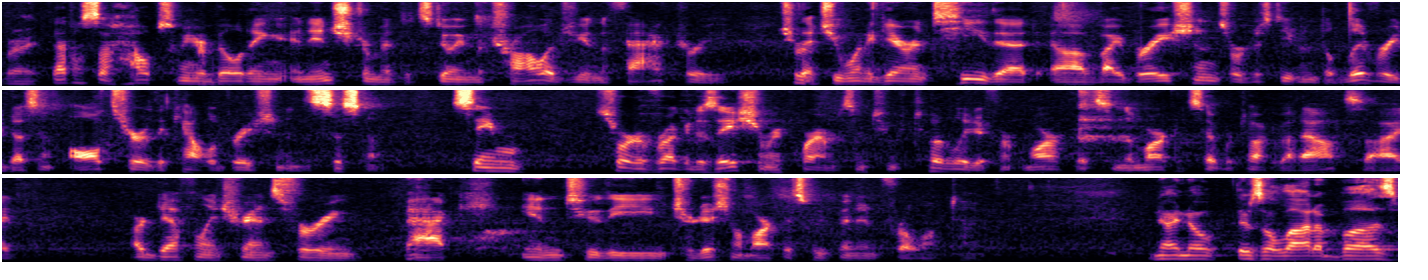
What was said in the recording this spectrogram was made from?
Right. that also helps when you're building an instrument that's doing metrology in the factory. True. That you want to guarantee that uh, vibrations or just even delivery doesn't alter the calibration of the system. Same sort of ruggedization requirements in two totally different markets. And the markets that we're talking about outside are definitely transferring back into the traditional markets we've been in for a long time. Now I know there's a lot of buzz,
